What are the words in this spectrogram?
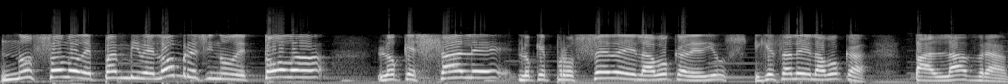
no solo de pan vive el hombre, sino de todo lo que sale, lo que procede de la boca de Dios. ¿Y qué sale de la boca? Palabra.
